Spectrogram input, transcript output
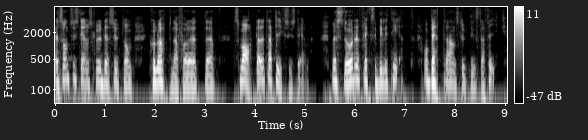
Ett sådant system skulle dessutom kunna öppna för ett eh, smartare trafiksystem med större flexibilitet och bättre anslutningstrafik.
